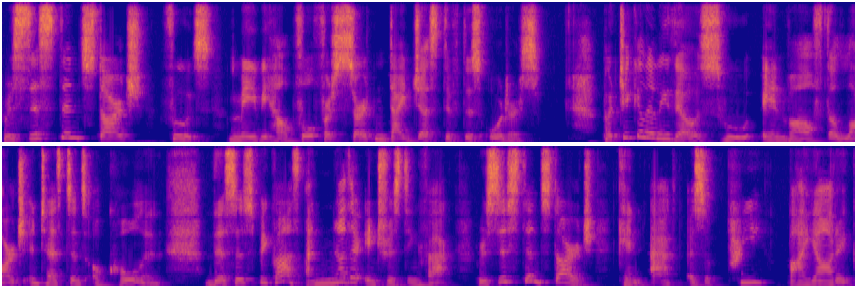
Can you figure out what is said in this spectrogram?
Resistant starch foods may be helpful for certain digestive disorders, particularly those who involve the large intestines or colon. This is because another interesting fact resistant starch can act as a prebiotic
